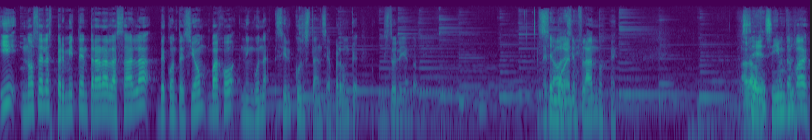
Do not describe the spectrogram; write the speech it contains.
y no se les permite entrar a la sala de contención bajo ninguna circunstancia. Perdón que estoy leyendo así. Me Se estaba muere. desinflando. Simple. fuck?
